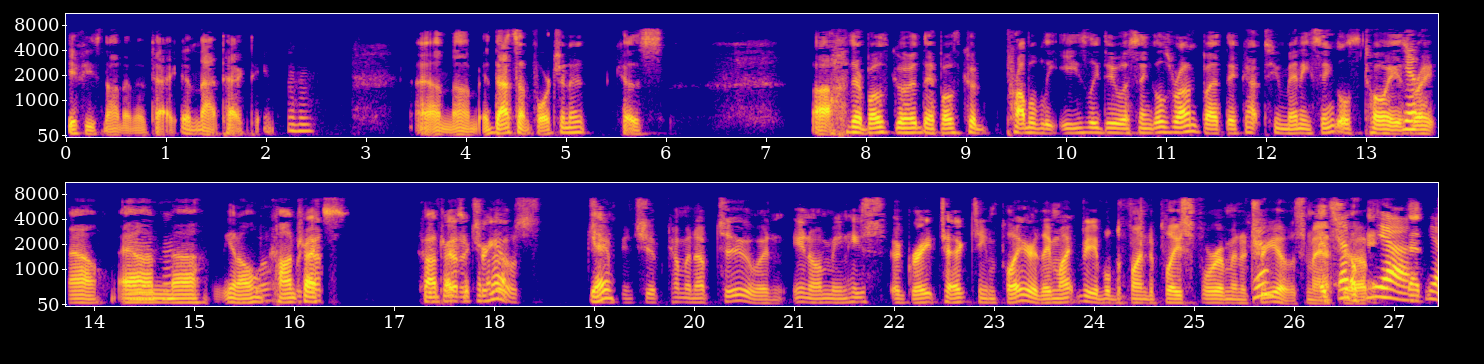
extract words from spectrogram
if he's not in a tag, in that tag team. Mhm. And, um, and that's unfortunate because, uh, they're both good. They both could probably easily do a singles run, but they've got too many singles toys Yep. right now. And, Mhm. uh, you know, Well, contracts, We've contracts got are a coming up. trios Yeah. championship coming up too, and you know, I mean, he's a great tag team player. They might be able to find a place for him in a Yeah. trios It's- that's matchup. okay. yeah that yeah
